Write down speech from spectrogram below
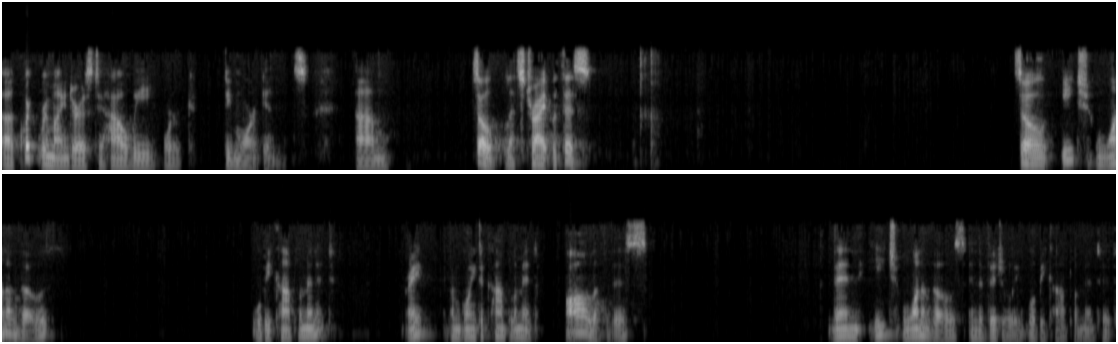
a quick reminder as to how we work De Morgan's. Um, so let's try it with this. So each one of those will be complemented, right? If I'm going to complement all of this, then each one of those individually will be complemented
